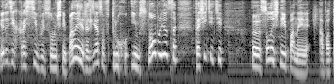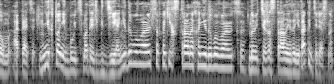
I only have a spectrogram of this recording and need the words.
и вот этих красивые солнечные панели разлетятся в труху. Им снова придется тащить эти солнечные панели, а потом опять никто не будет смотреть, где они добываются, в каких странах они добываются. Но ведь те же страны это не так интересно.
